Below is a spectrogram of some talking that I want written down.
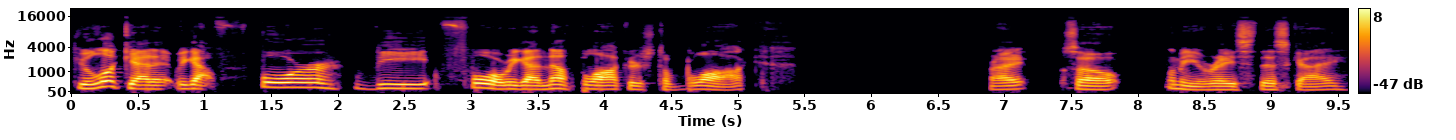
if you look at it, we got 4v4. We got enough blockers to block. Right? So let me erase this guy.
